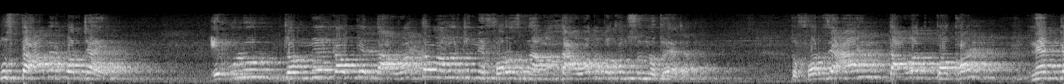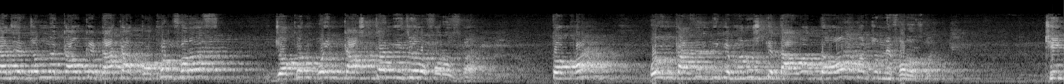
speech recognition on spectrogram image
মুস্তাহাবের পর্যায়ে এগুলোর জন্য কাউকে দাওয়াত দেওয়া আমার জন্য ফরজ না, আমার দাওয়াত তখন সুন্নত হয়ে যাবে। তো ফরজে আইন, দাওয়াত কখন ন্যাক কাজের জন্য কাউকে ডাকা কখন ফরজ? যখন ওই কাজটা নিজেও ফরজ হয়। তখন ওই কাজের দিকে মানুষকে দাওয়াত দেওয়া আমার জন্য ফরজ হয়। ঠিক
